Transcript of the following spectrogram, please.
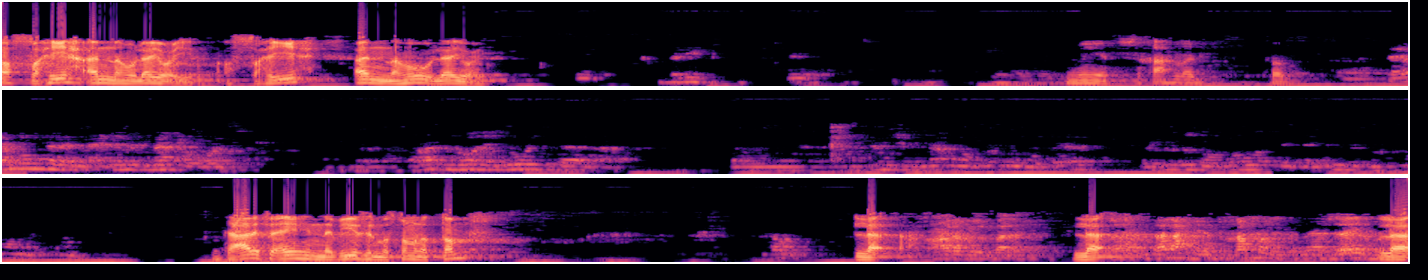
الصحيح أنه لا يعيد. الصحيح أنه لا يعيد. مين الشيخ أحمد اتفضل التيمم لما يعمل الماء أو وجه أن هو يجوز لو ما كانش الماء موجود ويجوز الموضوع بالنبيذ المصنوع من التمر. أنت عارف أيه النبيذ المصنوع من التمر؟ لا. لا. لا.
